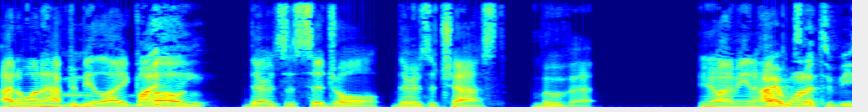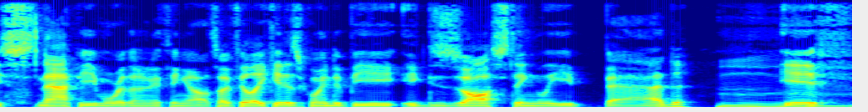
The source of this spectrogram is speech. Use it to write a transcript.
I don't want to have to be like, my oh, thing- there's a sigil, there's a chest, move it. You know what I mean? I hope want it to be snappy more than anything else. I feel like it is going to be exhaustingly bad Mm. if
